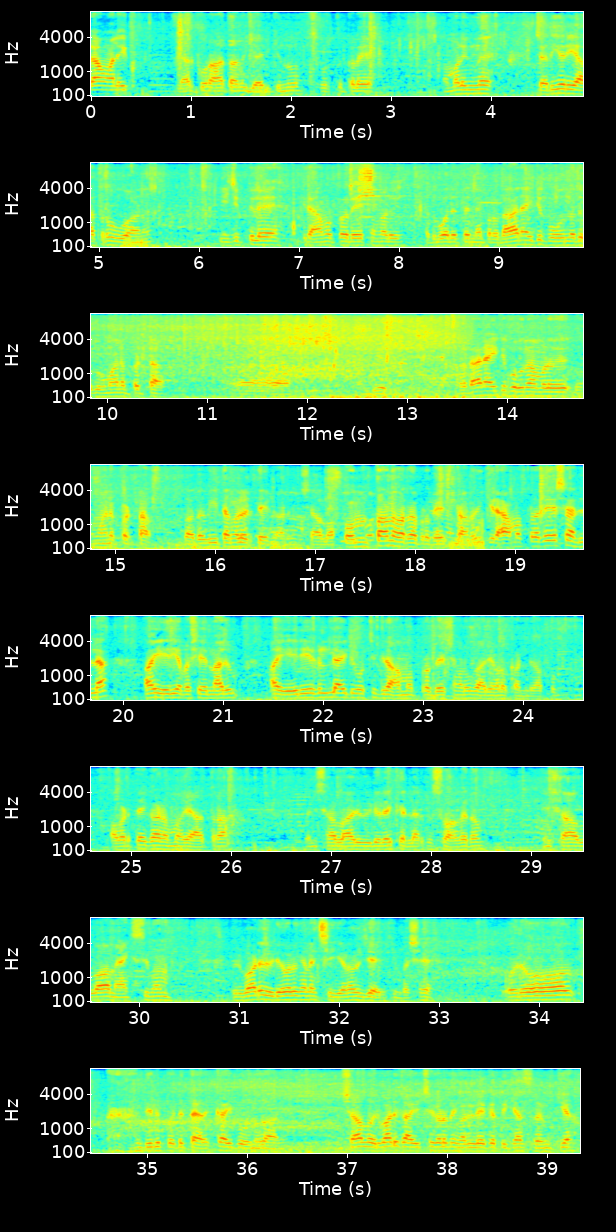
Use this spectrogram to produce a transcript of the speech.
അസ്സാമലൈക്കും എല്ലാവർക്കും റാത്താന്ന് വിചാരിക്കുന്നു. സുഹൃത്തുക്കളെ നമ്മളിന്ന് ചെറിയൊരു യാത്ര പോവുകയാണ് ഈജിപ്തിലെ ഗ്രാമപ്രദേശങ്ങൾ അതുപോലെ തന്നെ പ്രധാനമായിട്ട് പോകുന്നത് ബഹുമാനപ്പെട്ട പ്രധാനമായിട്ട് പോകുന്നത് നമ്മൾ ബഹുമാനപ്പെട്ട പദവി തങ്ങളടുത്തേക്കാണ് ഇൻഷാല്ല എന്ന് പറഞ്ഞ പ്രദേശത്താണ്. ഗ്രാമപ്രദേശമല്ല ആ ഏരിയ പക്ഷേ എന്നാലും ആ ഏരിയകളിലായിട്ട് കുറച്ച് ഗ്രാമപ്രദേശങ്ങളും കാര്യങ്ങളൊക്കെ ഉണ്ട്. അപ്പം അവിടത്തേക്കാണ് നമ്മൾ യാത്ര. ഇൻഷാല്ല ആ ഒരു വീഡിയോയിലേക്ക് എല്ലാവർക്കും സ്വാഗതം. ഇൻഷാല്ല മാക്സിമം ഒരുപാട് വീഡിയോകൾ ഇങ്ങനെ ചെയ്യണമെന്ന് വിചാരിക്കും. പക്ഷേ ഓരോ ഇതിൽ പെട്ട് തിരക്കായി പോകുന്നതാണ്. ഇൻഷാല്ല ഒരുപാട് കാഴ്ചകൾ നിങ്ങളിലേക്ക് എത്തിക്കാൻ ശ്രമിക്കുക.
